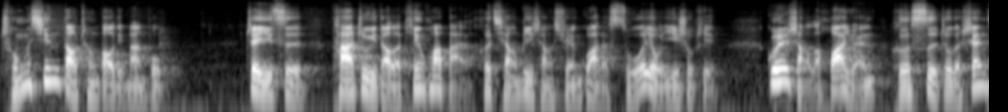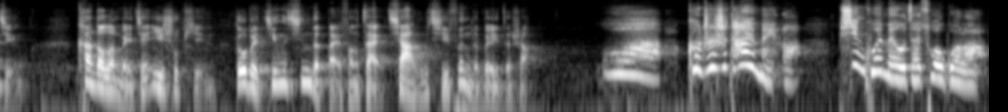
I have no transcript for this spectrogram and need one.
重新到城堡里漫步。这一次，他注意到了天花板和墙壁上悬挂的所有艺术品，观赏了花园和四周的山景。看到了每件艺术品都被精心的摆放在恰如其分的位子上，哇，可真是太美了！幸亏没有再错过了。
